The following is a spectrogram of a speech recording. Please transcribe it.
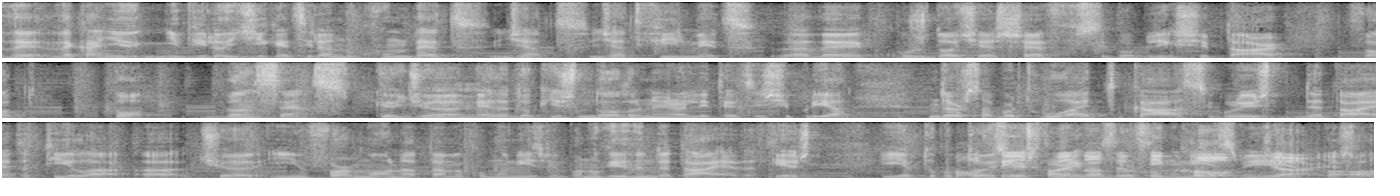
Dhe dhe ka një një vijë logjike e cila nuk humbet gjatë gjatë filmit. Edhe kushdo që e shef si publik shqiptar thotë po, bën sens. Kjo gjë mm. edhe do kish ndodhur në realitet si Shqipëria, ndërsa për të huajt ka sigurisht detaje të tilla uh, që i informon ata me komunizmin, por nuk i hyn detajeve, thjesht i jep të po, kuptojë se çfarë ka bërë komunizmi, po, po,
